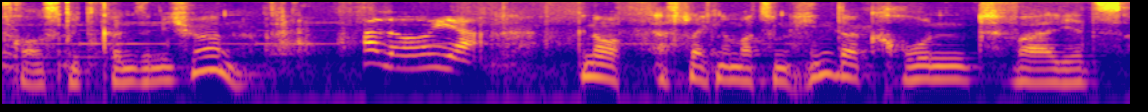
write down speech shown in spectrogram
Frau Smith, können Sie mich hören? Hallo, ja. Genau, erst vielleicht nochmal zum Hintergrund, weil jetzt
